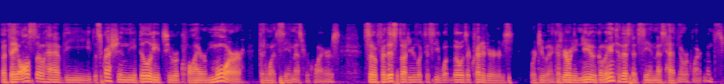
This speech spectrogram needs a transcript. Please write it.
but they also have the discretion, the ability to require more than what CMS requires. So for this study, we looked to see what those accreditors were doing because we already knew going into this that CMS had no requirements.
